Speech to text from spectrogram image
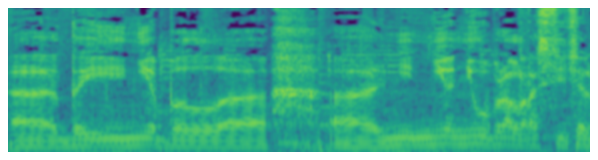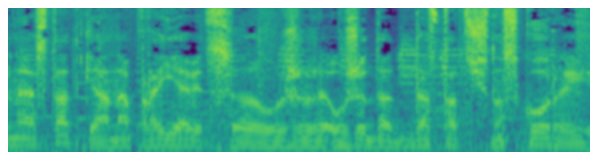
э, да и не был, э, э, не, не, не убрал растительные остатки, она проявится уже, уже до, достаточно скоро и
